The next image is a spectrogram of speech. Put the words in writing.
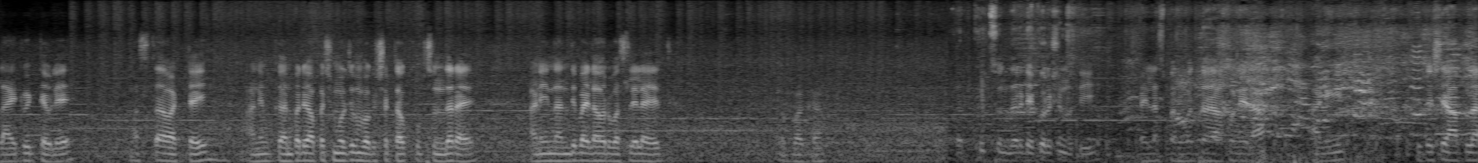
लाइट वीट ठेवले. मस्त वाटतंय. आणि गणपती बाप्पाची मूर्ती पण बघू शकता. खूप सुंदर आहे. आणि नंदी बैलावर बसलेले आहेत. बघा. तर खूप सुंदर डेकोरेशन होती. कैलास पर्वत दाखवलेला आणि तिथे आपला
